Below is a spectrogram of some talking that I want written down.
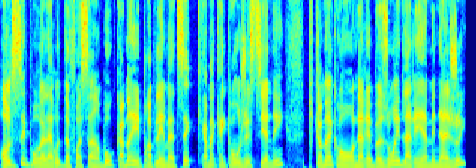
On le sait pour la route de Fossambeau, comment est problématique, comment elle est congestionnée, puis comment qu'on aurait besoin de la réaménager.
